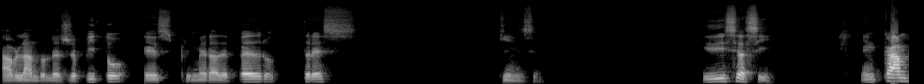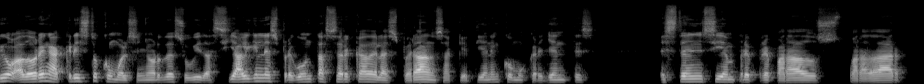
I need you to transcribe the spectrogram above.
hablando. Les repito, es Primera de Pedro 3:15. Y dice así: En cambio, adoren a Cristo como el Señor de su vida. Si alguien les pregunta acerca de la esperanza que tienen como creyentes, estén siempre preparados para dar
